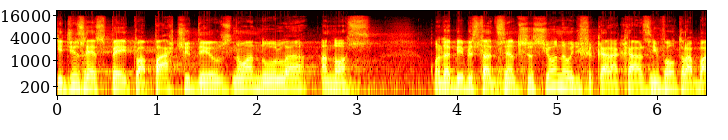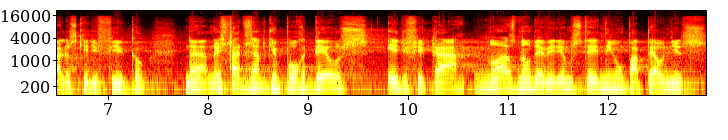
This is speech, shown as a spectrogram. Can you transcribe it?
que diz respeito à parte de Deus não anula a nossa. Quando a Bíblia está dizendo, se o Senhor não edificar a casa, em vão trabalhos que edificam, né? não está dizendo que por Deus edificar, nós não deveríamos ter nenhum papel nisso.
